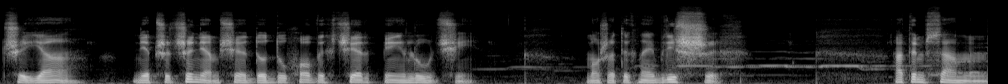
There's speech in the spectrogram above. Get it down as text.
Czy ja nie przyczyniam się do duchowych cierpień ludzi, może tych najbliższych, a tym samym,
